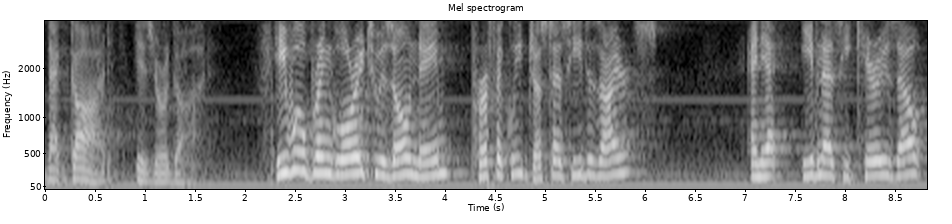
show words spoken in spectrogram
that God is your God. He will bring glory to his own name perfectly, just as he desires. And yet, even as he carries out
